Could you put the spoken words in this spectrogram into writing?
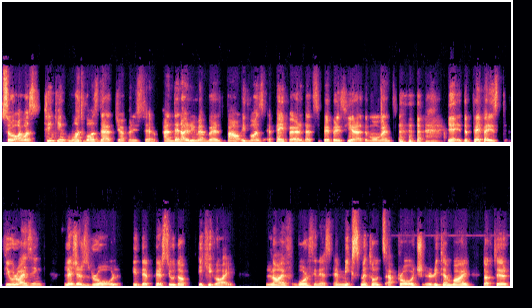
So I was thinking, what was that Japanese term? And then I remembered, wow, it was a paper. That paper is here at the moment. yeah, the paper is theorizing leisure's role in the pursuit of ikigai, life worthiness, a mixed methods approach written by Dr.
